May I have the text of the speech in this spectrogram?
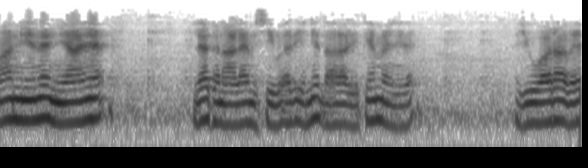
မှန်မြင်တဲ့ညာရဲ့လက္ခဏာလည်းမရှိဘူးအဲ့ဒီအနှစ်သာရတွေကင်းမဲ့နေတဲ့အယူဝါဒပဲ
